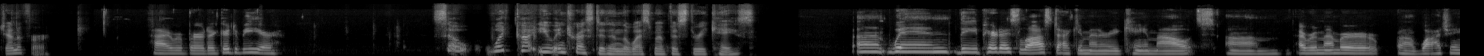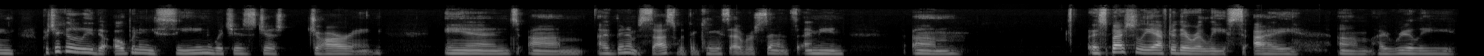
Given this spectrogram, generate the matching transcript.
Jennifer. Hi, Roberta. Good to be here. So, what got you interested in the West Memphis Three case? Um, when the Paradise Lost documentary came out, um, I remember uh, watching particularly the opening scene, which is just jarring. And um, I've been obsessed with the case ever since. I mean, um, especially after their release, I um, I really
